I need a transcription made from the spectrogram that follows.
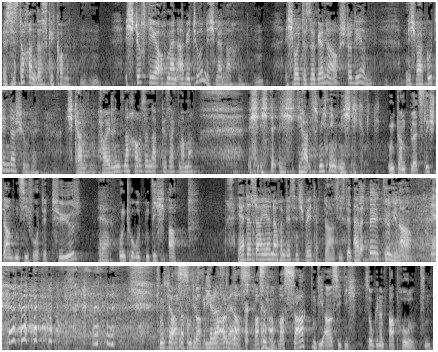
es ist doch anders gekommen. Mhm. Ich durfte ja auch mein Abitur nicht mehr machen. Mhm. Ich wollte so gerne auch studieren. Mhm. Und ich war gut in der Schule. Ich kam heulend nach Hause und habe gesagt, Mama, ich, ich, ich, die haben es mich nicht, mich nicht. Und dann plötzlich standen sie vor der Tür ja. und holten dich ab. Ja, das war ja noch ein bisschen später. Das ist etwas Aber, später, genau. ich muss ja auch noch ein bisschen Wie war das? Was, was sagten die, als sie dich sogenannt abholten?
